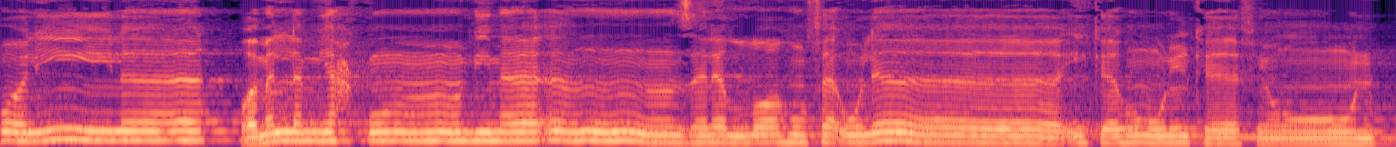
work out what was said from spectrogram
قليلا. ومن لم يحكم بما أنزل الله فأولئك هم الكافرون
